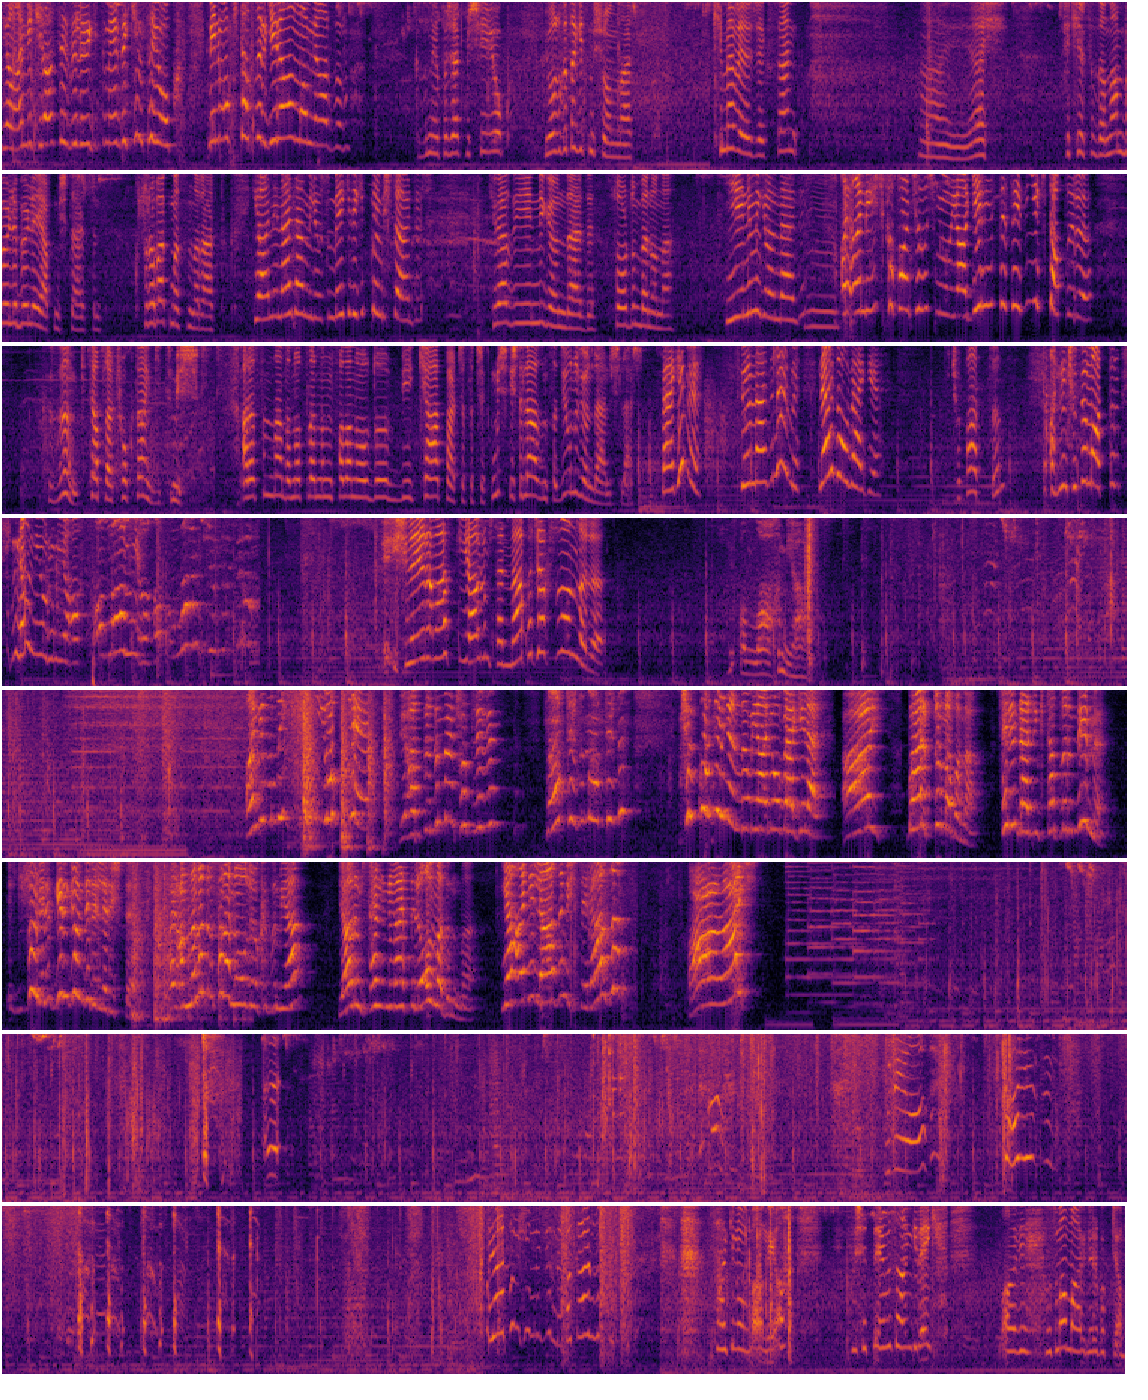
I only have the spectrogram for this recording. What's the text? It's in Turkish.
Ya anne Kiraz teyzelere gittim evde kimse yok. Benim o kitapları geri almam lazım. Kızım yapacak bir şey yok. Yozgat'a gitmiş onlar. Kime vereceksen... Ay ay. Fikirsiz anam böyle böyle yapmış dersin. Kusura bakmasınlar artık. Ya anne nereden biliyorsun? Belki de gitmemişlerdir. Kiraz yeğenini gönderdi. Sordum ben ona. Yeğeni mi gönderdi? Hmm. Ay anne hiç kafan çalışmıyor ya. Geri isteseydin ya kitapları. Kızım kitaplar çoktan gitmiş. Arasından da notlarının falan olduğu bir kağıt parçası çıkmış. İşte lazımsa diye onu göndermişler. Belge mi? Gönderdiler mi? Nerede o belge? Çöpe attım. Annen çöpe mi attın? İnanmıyorum ya. Allah'ım ya. Allah'ım çıldıracağım. E işine yaramaz ki yavrum sen ne yapacaksın onları? Ay Allah'ım ya. Senin derdin kitapların değil mi? E, söyleriz geri gönderirler işte. Ay anlamadım sana ne oluyor kızım ya. Yavrum sen üniversiteli olmadın mı? Ya anne lazım işte lazım. Ay! Sakin ol Banu ya. Poşetlerimiz hangi renk? Mavi. O zaman mavilere bakacağım.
